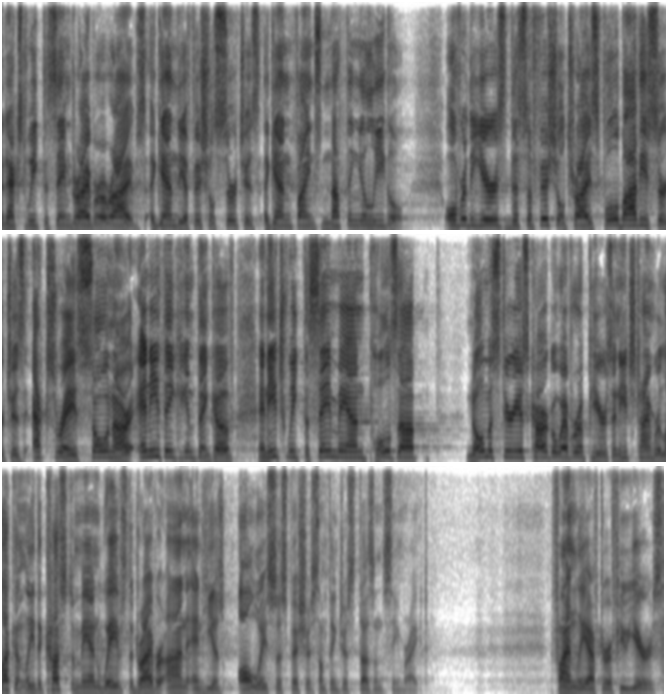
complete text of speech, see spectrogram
The next week, the same driver arrives. Again, the official searches, again, finds nothing illegal. Over the years, this official tries full body searches, x rays, sonar, anything he can think of, and each week the same man pulls up. No mysterious cargo ever appears, and each time, reluctantly, the custom man waves the driver on, and he is always suspicious. Something just doesn't seem right. Finally, after a few years,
